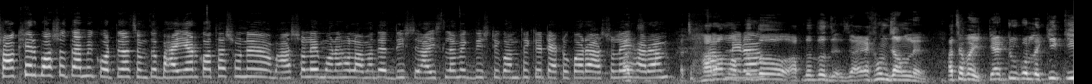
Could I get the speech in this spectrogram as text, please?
শখের বশতে আমি করতে যাচ্ছিলাম তো ভাইয়ার কথা শুনে আসলে মনে হলো আমাদের ইসলামিক দৃষ্টিকোণ থেকে ট্যাটু করা আসলেই হারাম। আচ্ছা হারাম আপনি তো আপনি তো এখন জানলেন। আচ্ছা ভাই ট্যাটু করলে কি কি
